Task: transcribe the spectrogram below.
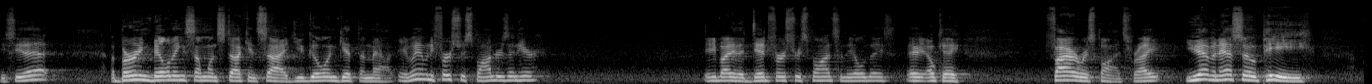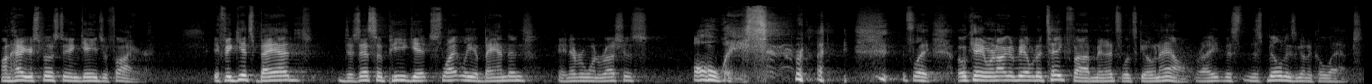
You see that? A burning building, someone stuck inside. You go and get them out. Anybody have any first responders in here? Anybody that did first response in the old days? Okay. Fire response, right? You have an SOP on how you're supposed to engage a fire. If it gets bad, does SOP get slightly abandoned and everyone rushes? Always, right? It's like, okay, we're not going to be able to take five minutes. Let's go now, right? This, this building's going to collapse.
